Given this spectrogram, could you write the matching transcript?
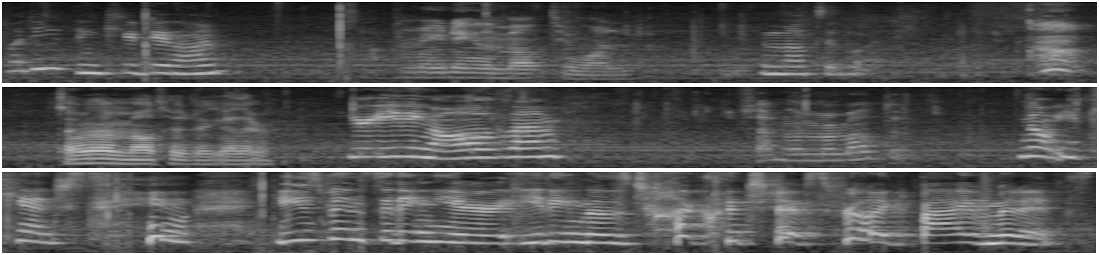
What do you think you're doing? I'm eating the melty one. The melted one. Some of them melted together. You're eating all of them? Some of them are melted. No, you can't just He's been sitting here eating those chocolate chips for like five minutes.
